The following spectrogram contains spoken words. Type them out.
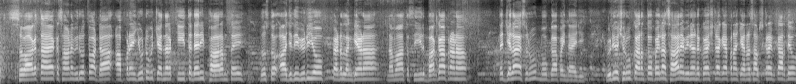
ਸਵਾਗਤ ਹੈ ਕਿਸਾਨ ਵੀਰੋ, ਤੁਹਾਡਾ ਆਪਣੇ YouTube ਚੈਨਲ ਕੀਤ ਡੈਰੀ ਫਾਰਮ ਤੇ। ਦੋਸਤੋ, ਅੱਜ ਦੀ ਵੀਡੀਓ ਪਿੰਡ ਲੰਗਿਆਣਾ, ਨਵਾਂ ਤਹਿਸੀਲ ਬਾਗਾ ਪੁਰਾਣਾ ਤੇ ਜ਼ਿਲ੍ਹਾ ਇਸ ਨੂੰ ਮੋਗਾ ਪੈਂਦਾ ਹੈ ਜੀ। ਵੀਡੀਓ ਸ਼ੁਰੂ ਕਰਨ ਤੋਂ ਪਹਿਲਾਂ ਸਾਰੇ ਵੀਰਾਂ ਨੂੰ ਰਿਕੁਐਸਟ ਹੈ ਕਿ ਆਪਣਾ ਚੈਨਲ ਸਬਸਕ੍ਰਾਈਬ ਕਰ ਦਿਓ,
